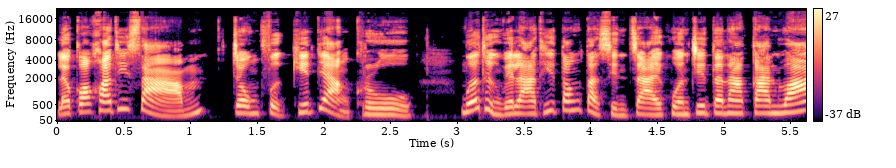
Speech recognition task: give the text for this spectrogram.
แล้วก็ข้อที่ 3 จงฝึกคิดอย่างครู เมื่อถึงเวลาที่ต้องตัดสินใจควรจินตนาการว่า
